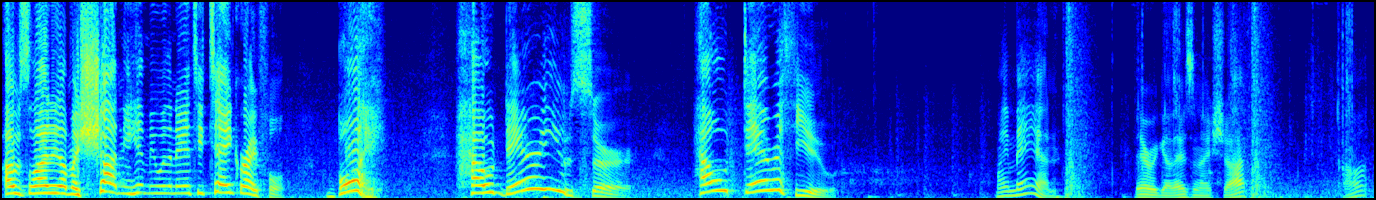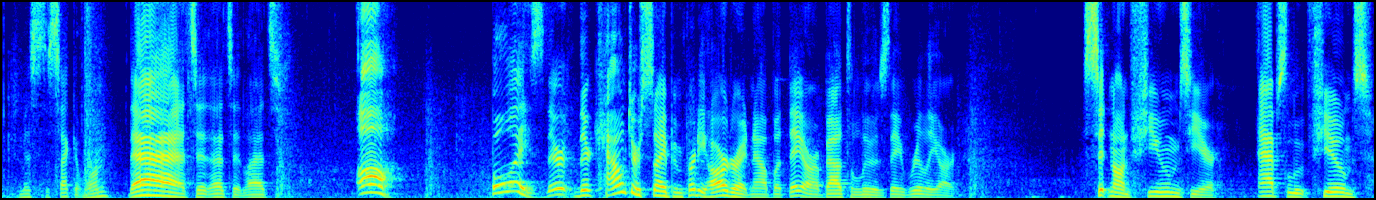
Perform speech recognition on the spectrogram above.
I was lining up my shot and he hit me with an anti-tank rifle. Boy! How dare you, sir? How dareth you? My man. There we go. There's a nice shot. Oh, missed the second one. That's it. That's it, lads. Oh! Boys, they're they're counter sniping pretty hard right now, but they are about to lose. They really are. Sitting on fumes here. Absolute fumes.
